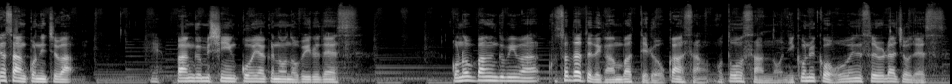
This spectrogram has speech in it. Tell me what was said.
皆さんこんにちは。番組進行役ののびるです。この番組は子育てで頑張っているお母さんお父さんのニコニコを応援するラジオです。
